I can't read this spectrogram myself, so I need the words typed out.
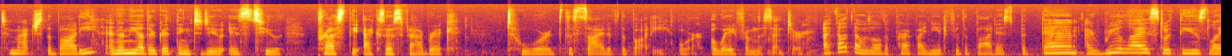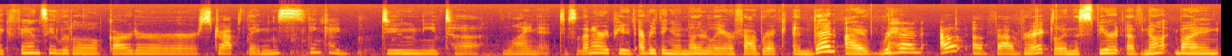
to match the body. And then the other good thing to do is to press the excess fabric towards the side of the body or away from the center. I thought that was all the prep I needed for the bodice, but then I realized with these like fancy little garter strap things, I think I do need to line it. So then I repeated everything in another layer of fabric and then I ran out of fabric. So in the spirit of not buying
